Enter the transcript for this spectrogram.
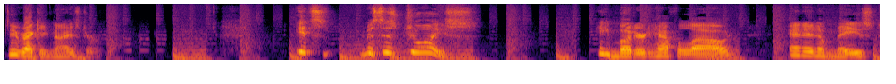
He recognized her. It's Mrs. Joyce, he muttered half aloud and in amazed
